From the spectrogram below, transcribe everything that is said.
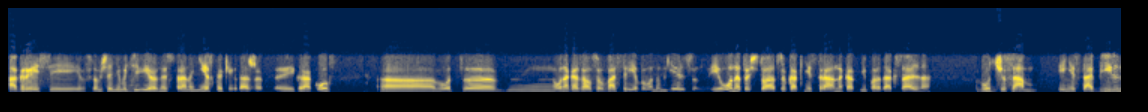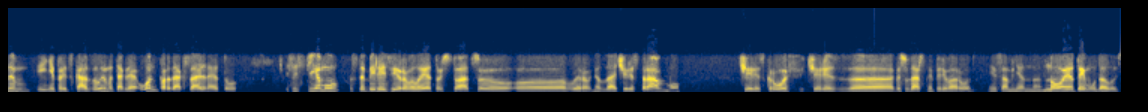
агрессии, в том числе немотивированной стороны нескольких даже э, игроков, вот э, он оказался востребованным Ельцин, и он эту ситуацию, как ни странно, как ни парадоксально, будучи сам и нестабильным, и непредсказуемым и так далее, он парадоксально эту систему стабилизировал, и эту ситуацию э, выровнял, да, через травму, через кровь, через э, государственный переворот, несомненно. Но это ему удалось.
